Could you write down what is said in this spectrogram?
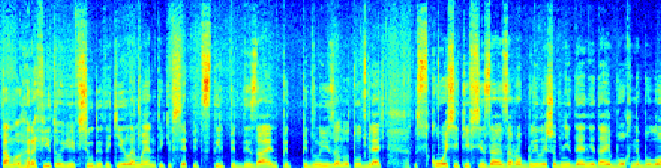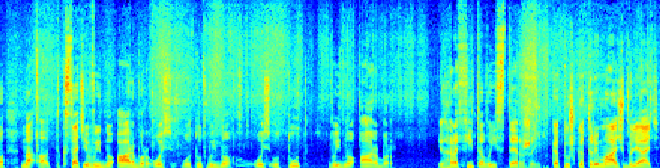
Там графітові всюди такі елементики, все під стиль, під дизайн, під, підлизано. Тут, блядь, скосики всі заробили, щоб ніде, не дай Бог, не було. На, а, кстати, видно арбор, ось, отут видно, ось отут видно арбор. Графітовий стержень. Катушка тримач, блядь.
